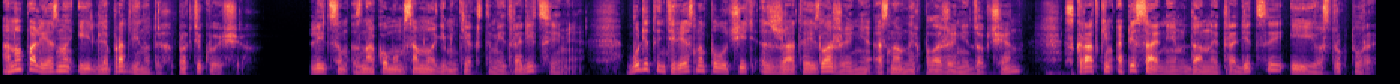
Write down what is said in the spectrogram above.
оно полезно и для продвинутых практикующих. Лицам, знакомым со многими текстами и традициями, будет интересно получить сжатое изложение основных положений дзогчен с кратким описанием данной традиции и ее структуры.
